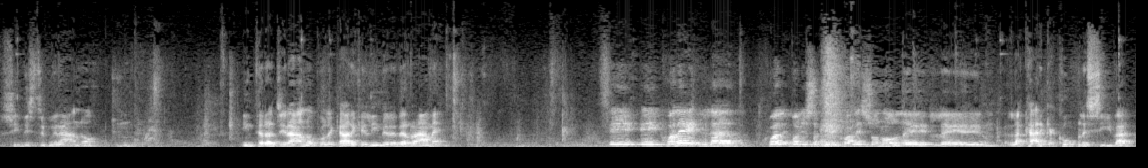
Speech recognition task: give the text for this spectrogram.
si distribuiranno, interagiranno con le cariche libere del rame e, e qual è la quale, voglio sapere quale sono le, le, la carica complessiva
